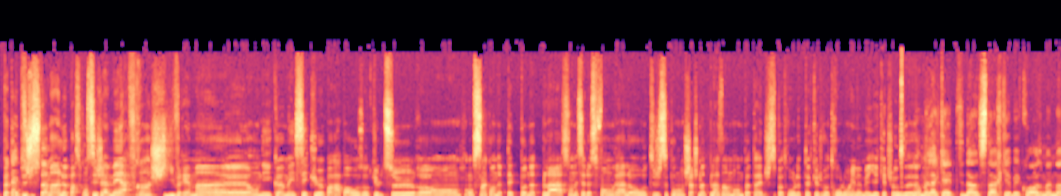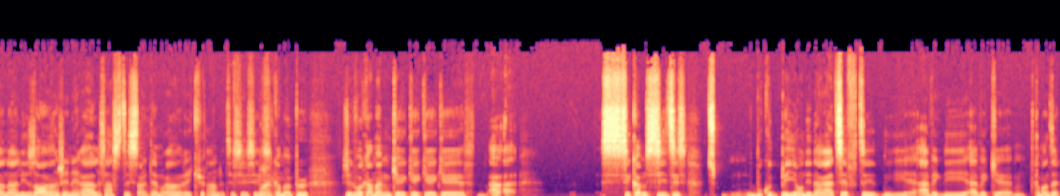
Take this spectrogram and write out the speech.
Peut-être justement là parce qu'on s'est jamais affranchi vraiment, euh, on est comme insécure par rapport aux autres cultures, on, on sent qu'on a peut-être pas notre place, on essaie de se fondre à l'autre, je sais pas, on cherche notre place dans le monde peut-être, je sais pas trop là, peut-être que je vais trop loin là, mais il y a quelque chose. euh, Non, mais la quête identitaire québécoise, même dans, dans les arts en général, ça, c'est un thème vraiment récurrent. là, C'est c'est- Ouais. c'est comme un peu. Je le vois quand même que. que, que, que- à- à- c'est comme si tu beaucoup de pays ont des narratifs avec des avec euh, comment dire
